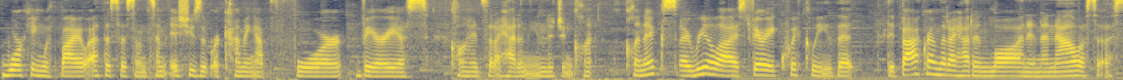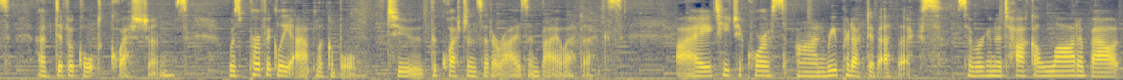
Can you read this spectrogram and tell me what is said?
working with bioethicists on some issues that were coming up for various clients that I had in the indigent cl clinics. I realized very quickly that the background that I had in law and in analysis of difficult questions was perfectly applicable to the questions that arise in bioethics. I teach a course on reproductive ethics. So we're going to talk a lot about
